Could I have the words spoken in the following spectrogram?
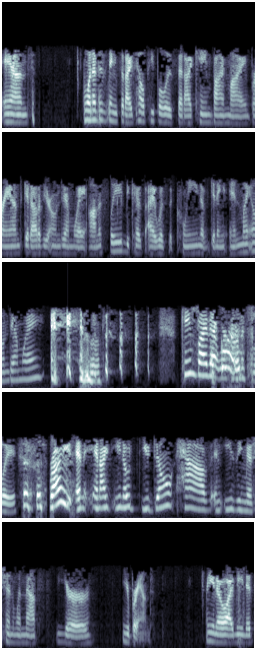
And one of the things that I tell people is that I came by my brand, Get Out of Your Own Damn Way, honestly, because I was the queen of getting in my own damn way. Uh-huh. came by that word honestly. right. And and I you know, you don't have an easy mission when that's your your brand. You know, I mean it's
